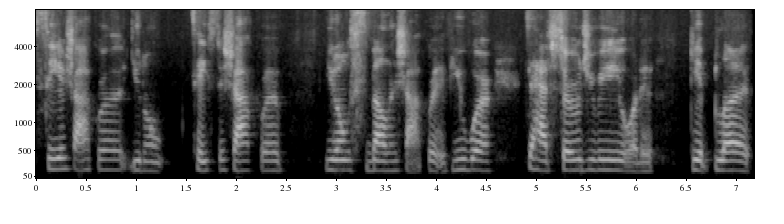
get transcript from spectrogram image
see a chakra, you don't taste a chakra, you don't smell a chakra. If you were to have surgery or to get blood,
